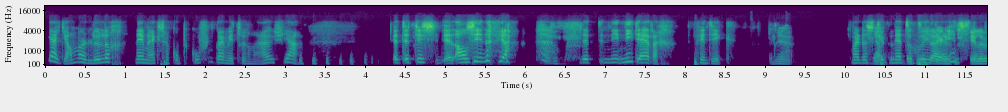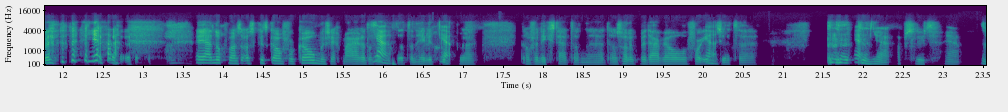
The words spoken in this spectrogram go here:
Ja, jammer, lullig. Neem een extra kopje koffie, dan kan je weer terug naar huis. Ja. het, het is al zin, ja, niet, niet erg, vind ik. Ja, Maar dat is ja natuurlijk net dat, hoe je daarin erin verschillen we. Ja, ja, nogmaals, als ik het kan voorkomen, zeg maar, dat, Ja. dat, dat een hele Ja. groep eh dan voor niks staat, dan, eh, dan zal ik me daar wel voor inzetten. Ja. ja, absoluut. Ja.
